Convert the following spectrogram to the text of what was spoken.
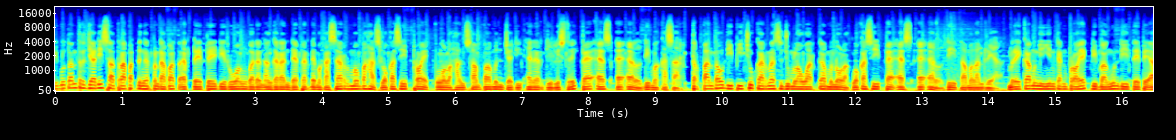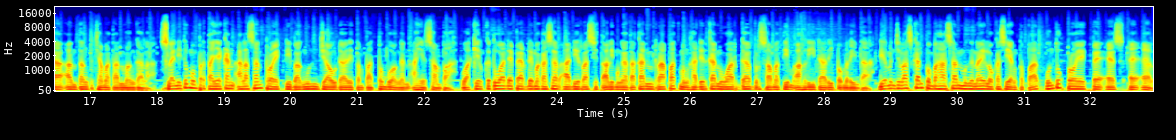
Keributan terjadi saat rapat dengar pendapat RDP di ruang Badan Anggaran DPRD Makassar membahas lokasi proyek pengolahan sampah menjadi energi listrik PSEL di Makassar. Terpantau dipicu karena sejumlah warga menolak lokasi PSEL di Tamalandria. Mereka menginginkan proyek dibangun di TPA Antang Kecamatan Manggala. Selain itu mempertanyakan alasan proyek dibangun jauh dari tempat pembuangan akhir sampah. Wakil Ketua DPRD Makassar Adi Rasid Ali mengatakan rapat menghadirkan warga bersama tim ahli dari pemerintah. Dia menjelaskan pembahasan pembahasan mengenai lokasi yang tepat untuk proyek PSEL,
